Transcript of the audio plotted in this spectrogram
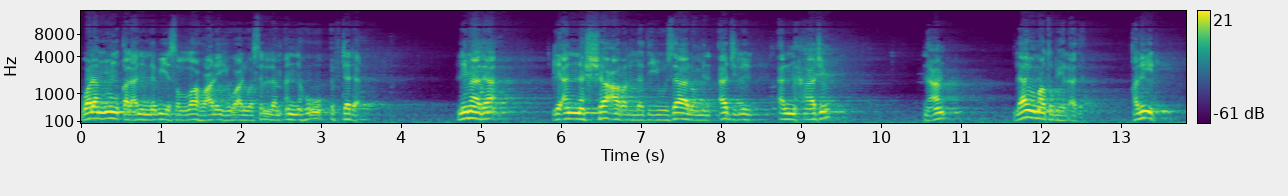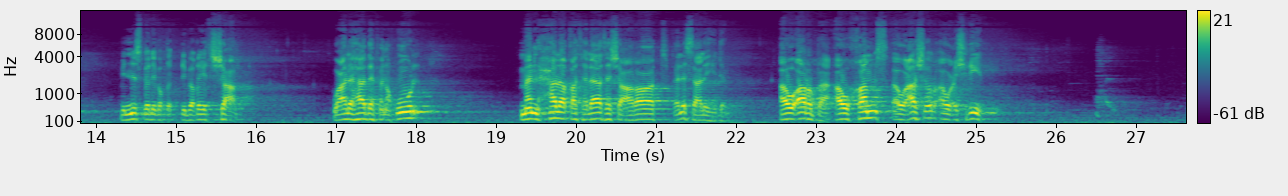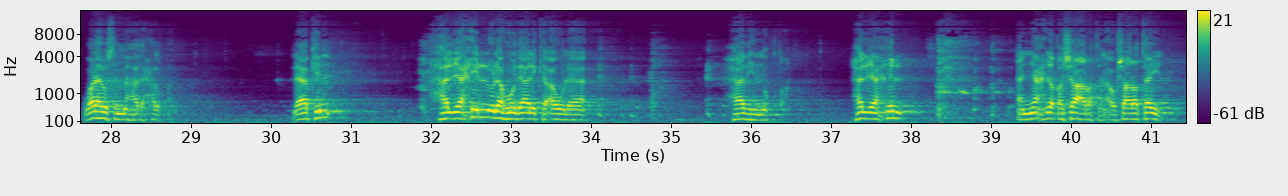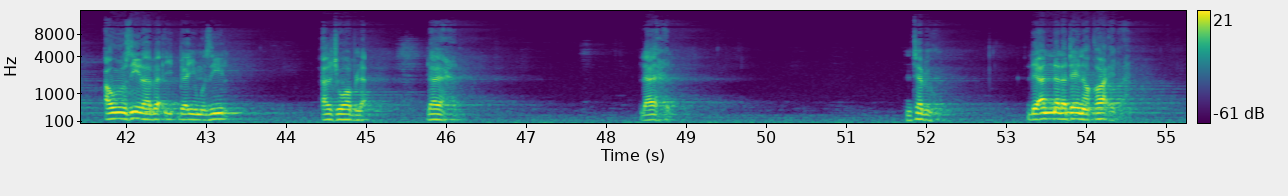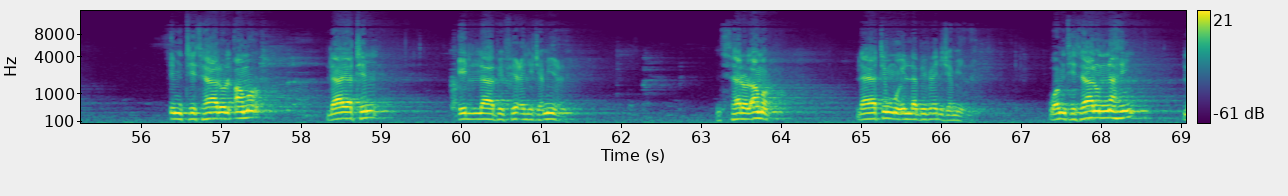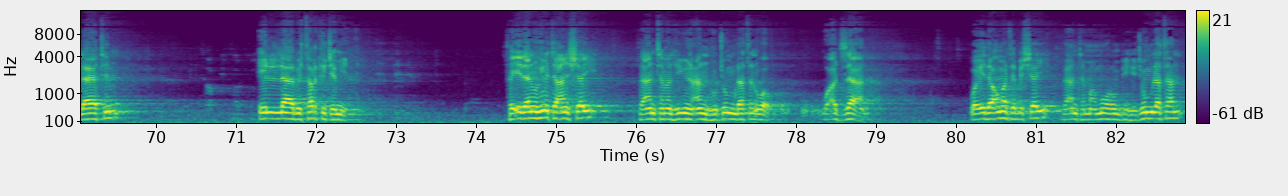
ولم ينقل عن النبي صلى الله عليه وآله وسلم أنه افتدى. لماذا؟ لأن الشعر الذي يزال من أجل المحاجم نعم لا يماط به الأذى. قليل بالنسبة لبقية الشعر. وعلى هذا فنقول من حلق ثلاث شعرات فليس عليه دم أو أربع أو خمس أو عشر أو عشرين. ولا يسمى هذا حلقا. لكن هل يحل له ذلك أو لا؟ هذه النقطة. هل يحل أن يحلق شعرة أو شعرتين أو يزيلها بأي مزيل؟ الجواب لا. لا يحل. لا يحل. انتبهوا لأن لدينا قاعدة. امتثال الأمر لا يتم إلا بفعل جميعه امتثال الأمر لا يتم إلا بفعل جميعه وامتثال النهي لا يتم إلا بترك جميعه فإذا نهيت عن شيء فأنت منهي عنه جملة وأجزاء. وإذا أمرت بشيء فأنت مأمور به جملة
